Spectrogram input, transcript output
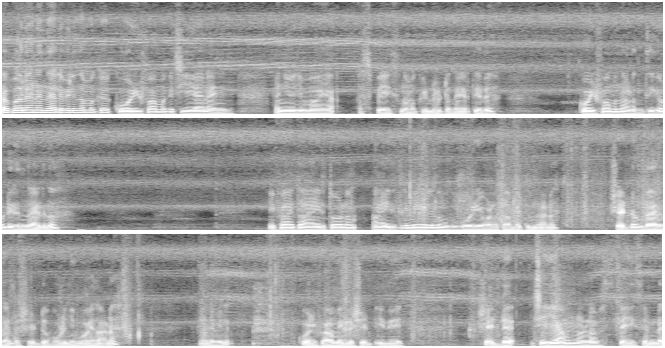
അതുപോലെ തന്നെ നിലവിൽ നമുക്ക് കോഴി ഫാമൊക്കെ ചെയ്യാൻ അനു- അനുയോജ്യമായ സ്പേസ് നമുക്കുണ്ട് കേട്ടോ നേരത്തെ ഇത് കോഴി ഫാം നടത്തിക്കൊണ്ടിരുന്നതായിരുന്നു. ഈ ഭാഗത്ത് ആയിരത്തോളം ആയിരത്തിന് മേളിൽ നമുക്ക് കോഴിയെ വളർത്താൻ പറ്റുന്നതാണ്. ഷെഡ് ഉണ്ടായിരുന്നു കേട്ടോ ഷെഡ് പൊളിഞ്ഞു പോയതാണ്. നിലവിൽ കോഴി ഫാമില്ല ഷെഡ് ഇത് ഷെഡ് ചെയ്യാനുള്ള സ്പേസ് ഉണ്ട്.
